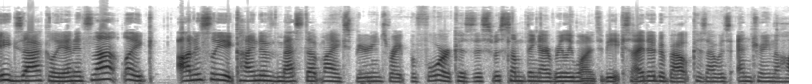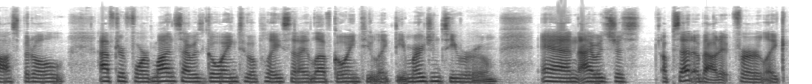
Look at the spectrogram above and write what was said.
Exactly. And it's not like honestly, it kind of messed up my experience right before because this was something I really wanted to be excited about because I was entering the hospital after four months. I was going to a place that I love going to, like the emergency room, and I was just upset about it for like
